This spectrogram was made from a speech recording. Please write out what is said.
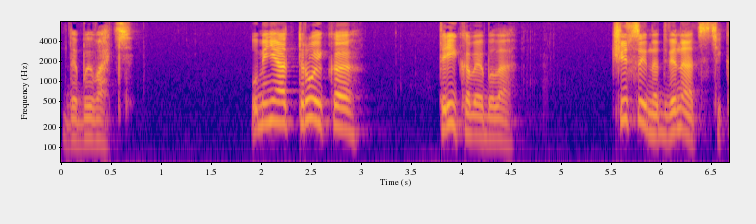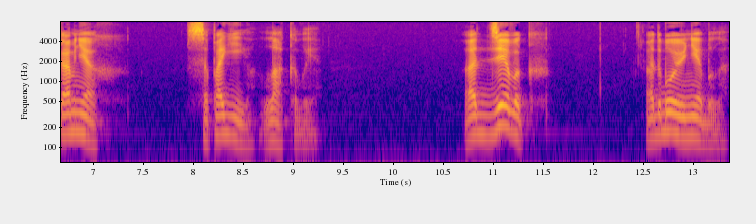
добывать? У меня тройка триковая была, часы на двенадцати камнях, сапоги лаковые. От девок отбою не было,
